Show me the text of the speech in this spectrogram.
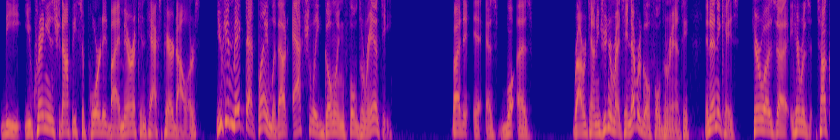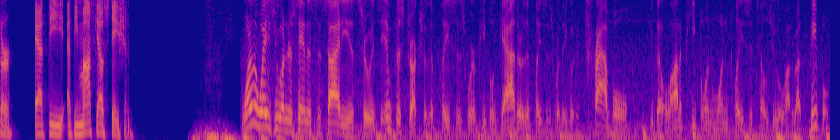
the Ukrainians should not be supported by American taxpayer dollars, you can make that claim without actually going full Duranty. But as as Robert Downey Jr. might say, never go full Duranty. In any case, here was uh, here was Tucker at the at the Moscow station. One of the ways you understand a society is through its infrastructure, the places where people gather, the places where they go to travel. If you've got a lot of people in one place, it tells you a lot about the people.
